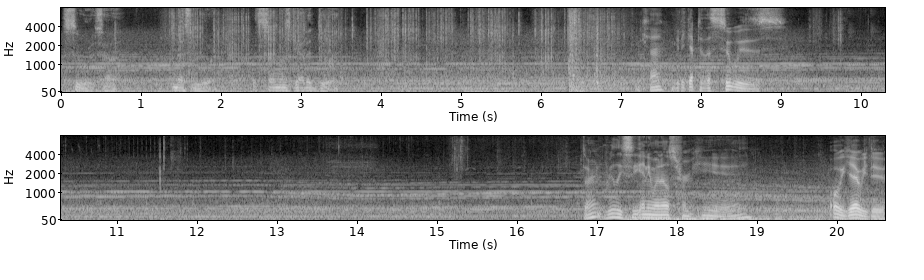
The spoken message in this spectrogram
Sewers, huh? Messy work, but someone's gotta do it. Okay, we gotta get to the sewers. Don't really see anyone else from here. Oh yeah, we do.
